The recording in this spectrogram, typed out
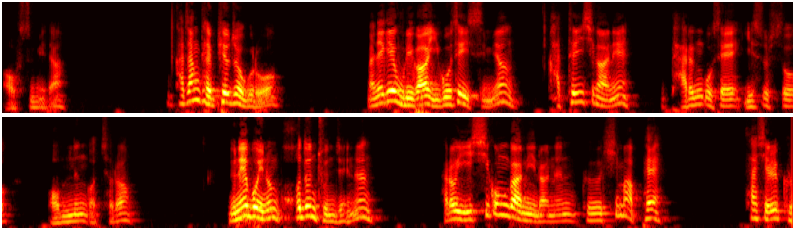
없습니다. 가장 대표적으로 만약에 우리가 이곳에 있으면 같은 시간에 다른 곳에 있을 수 없는 것처럼 눈에 보이는 모든 존재는 바로 이 시공간이라는 그 힘 앞에 사실 그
